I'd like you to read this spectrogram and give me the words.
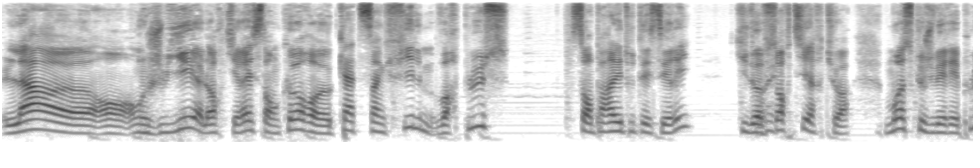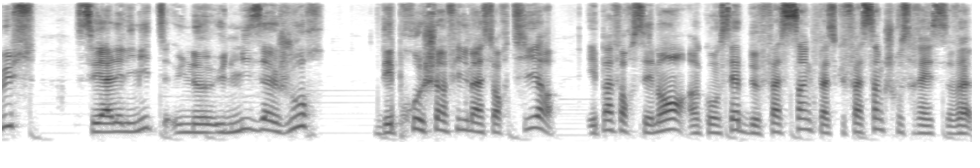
là euh, en, juillet alors qu'il reste encore 4-5 euh, films, voire plus, sans parler toutes les séries qui doivent sortir, tu vois. Moi, ce que je verrais plus, c'est à la limite une, une mise à jour des prochains films à sortir et pas forcément un concept de phase 5 parce que phase 5 je trouve ça serait,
